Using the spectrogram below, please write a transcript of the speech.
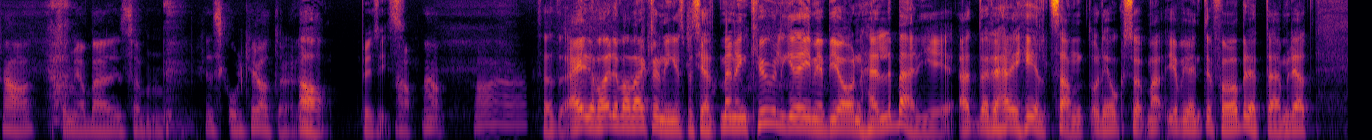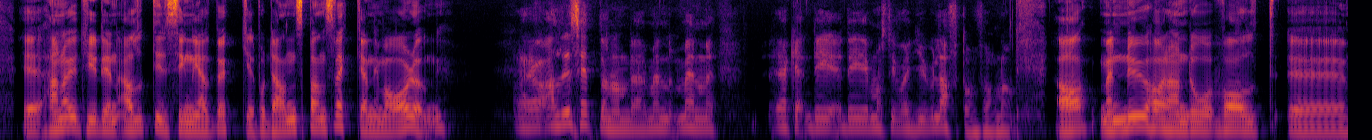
Ja, som jobbar som skolkurator? Eller? Ja, precis. Ja, ja. Så att, nej, det var, det var verkligen inget speciellt. Men en kul grej med Björn Hellberg är att det här är helt sant och det är också, man, jag har inte förberett det här, men det är att eh, han har ju tydligen alltid signerat böcker på Dansbandsveckan i Malung. Jag har aldrig sett någon där, men, men kan, det, det måste ju vara julafton för honom. Ja, men nu har han då valt... Eh,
